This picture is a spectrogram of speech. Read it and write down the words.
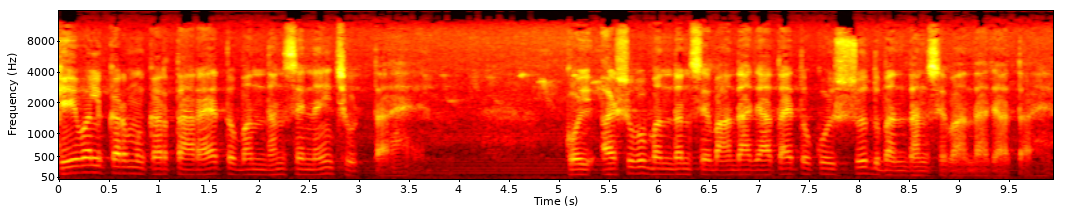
केवल कर्म करता रहे तो बंधन से नहीं छूटता है। कोई अशुभ बंधन से बांधा जाता है तो कोई शुद्ध बंधन से बांधा जाता है।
